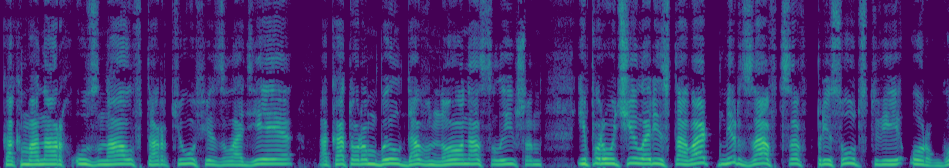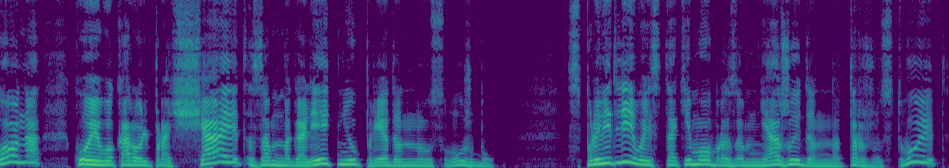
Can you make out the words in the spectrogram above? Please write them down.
как монарх узнал в Тартюфе злодея, о котором был давно наслышан, и поручил арестовать мерзавца в присутствии Оргона, коего король прощает за многолетнюю преданную службу. Справедливость таким образом неожиданно торжествует,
